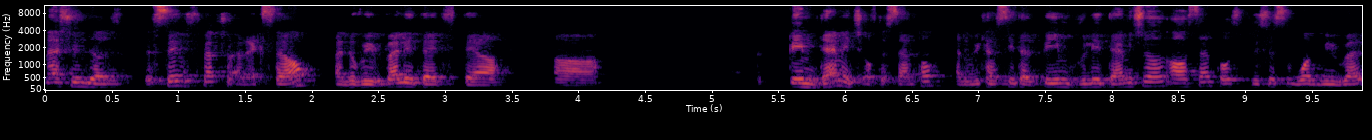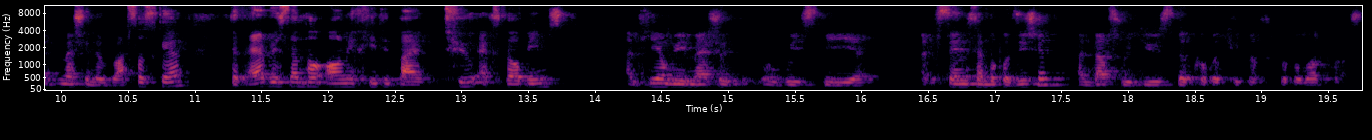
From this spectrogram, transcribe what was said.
measure the, the same spectra at XFEL and we validate their uh, beam damage of the sample. And we can see that beam really damaged our samples. This is what we measure in the raster scan, that every sample only heated by two XFEL beams. And here we measured with the, uh, the same sample position, and thus reduce the copper 2 plus copper 1 plus.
